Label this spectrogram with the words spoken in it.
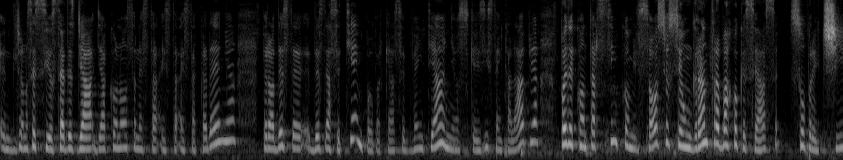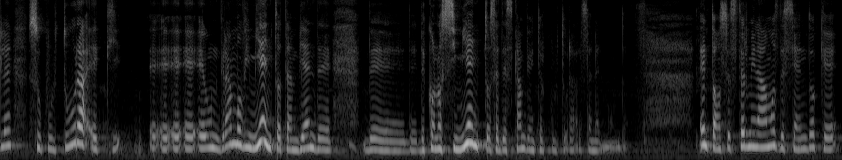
yo no sé si ustedes ya, ya conocen esta, esta, esta academia, pero desde, desde, hace tiempo, porque hace 20 años que existe en Calabria, puede contar 5.000 socios y un gran trabajo que se hace sobre el Chile, su cultura y, y, y, y un gran movimiento también de, de, de, de conocimientos y de cambio intercultural en el mundo. Entonces terminamos diciendo que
